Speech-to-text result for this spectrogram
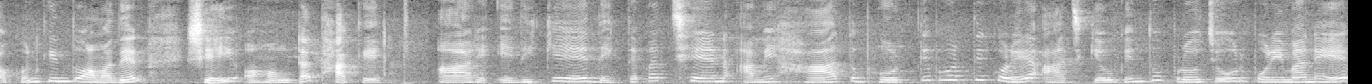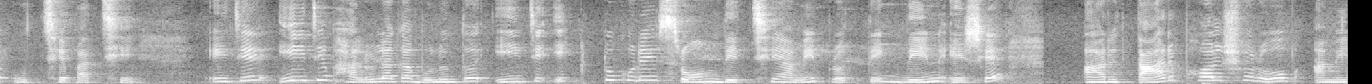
তখন কিন্তু আমাদের সেই অহংটা থাকে। আর এদিকে দেখতে পাচ্ছেন, আমি হাত ভর্তি ভর্তি করে আজকেও কিন্তু প্রচুর পরিমাণে উচ্ছে পাচ্ছি। এই যে এই যে ভালো লাগা, বলুন তো, এই যে একটু করে শ্রম দিচ্ছি আমি প্রত্যেক দিন এসে আর তার ফলস্বরূপ আমি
